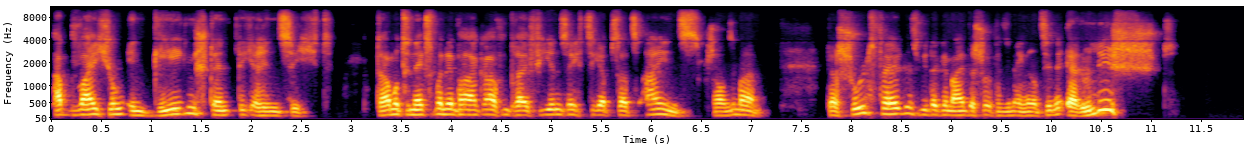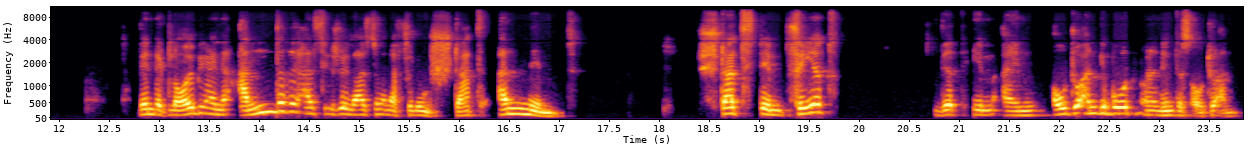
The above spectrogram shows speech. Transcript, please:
Abweichung in gegenständlicher Hinsicht. Da haben wir zunächst mal den Paragraphen 364 Absatz 1. Schauen Sie mal das Schuldverhältnis, wie der gemeinte Schuldverhältnis im engeren Sinne, erlischt, wenn der Gläubige eine andere als die Leistung an Erfüllung statt annimmt. Statt dem Pferd wird ihm ein Auto angeboten und er nimmt das Auto an.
